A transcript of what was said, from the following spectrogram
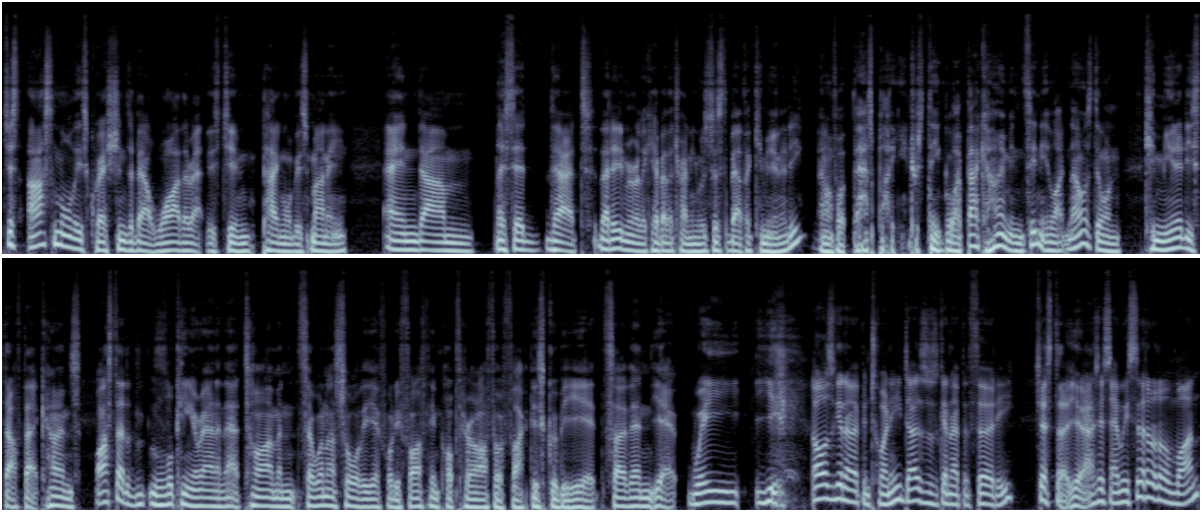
just ask them all these questions about why they're at this gym paying all this money. And um, they said that they didn't even really care about the training, it was just about the community. And I thought, that's bloody interesting. Like back home in Sydney, like no one's doing community stuff back home. So I started looking around at that time. And so when I saw the F45 thing pop through, I thought, fuck, this could be it. So then, yeah, we, yeah. I was going to open 20, Doze was going to open 30. Just a, yeah. And we settled on one.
